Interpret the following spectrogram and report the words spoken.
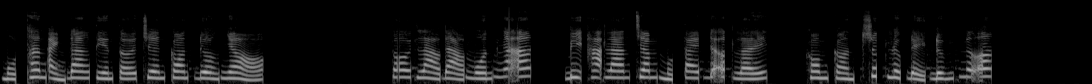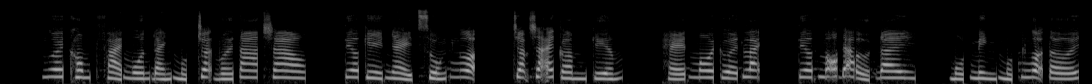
một thân ảnh đang tiến tới trên con đường nhỏ. Tôi lảo đảo muốn ngã, bị Hạ Lan châm một tay đỡ lấy, không còn sức lực để đứng nữa. Ngươi không phải muốn đánh một trận với ta sao? Tiêu kỳ nhảy xuống ngựa, chậm rãi cầm kiếm, hé môi cười lạnh, tiêu mẫu đã ở đây, một mình một ngựa tới.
